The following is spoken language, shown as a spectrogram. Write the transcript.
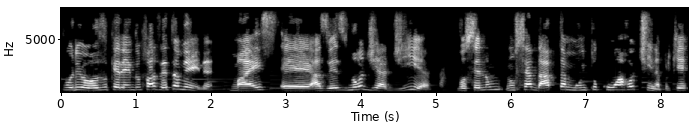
curioso querendo fazer também, né? Mas é, às vezes no dia a dia você não, não se adapta muito com a rotina, porque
